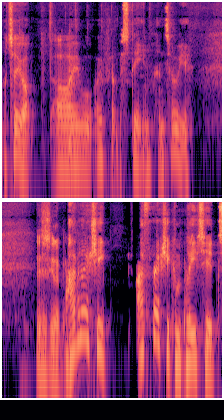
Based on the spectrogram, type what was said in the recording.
I'll tell you what. I will open up Steam and tell you. This is going to be I haven't actually, I haven't actually completed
